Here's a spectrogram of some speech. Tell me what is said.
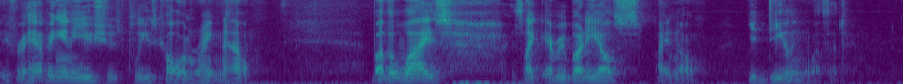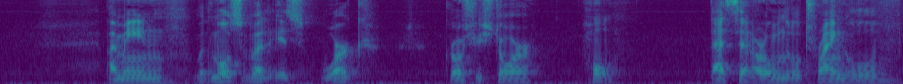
If you're having any issues, please call them right now. But otherwise, it's like everybody else I know. You're dealing with it. I mean, with most of it, it's work, grocery store, home. That's it, our own little triangle of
